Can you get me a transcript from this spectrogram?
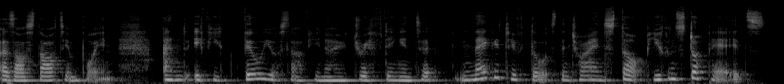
as our starting point. And if you feel yourself, you know, drifting into negative thoughts, then try and stop. You can stop it. It's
